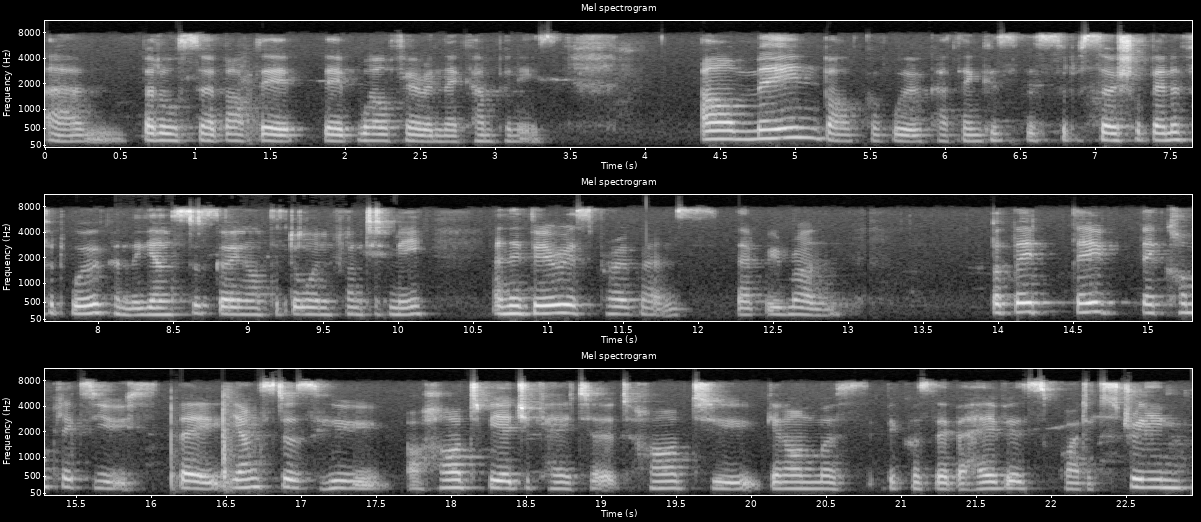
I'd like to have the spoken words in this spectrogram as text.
um, but also about their, their welfare in their companies our main bulk of work, I think, is the sort of social benefit work and the youngsters going out the door in front of me, and the various programs that we run. But they, they, they're complex youth. They're youngsters who are hard to be educated, hard to get on with because their behavior is quite extreme.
